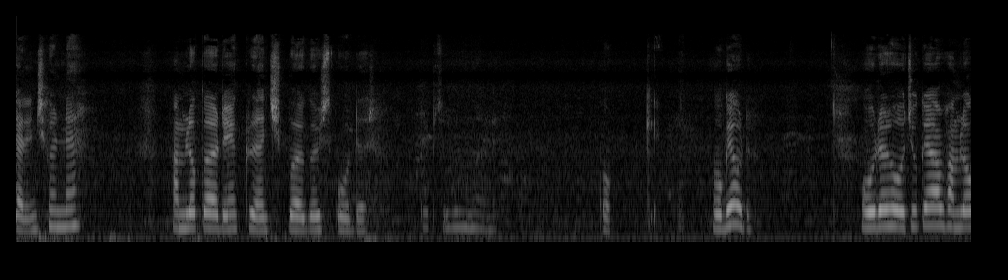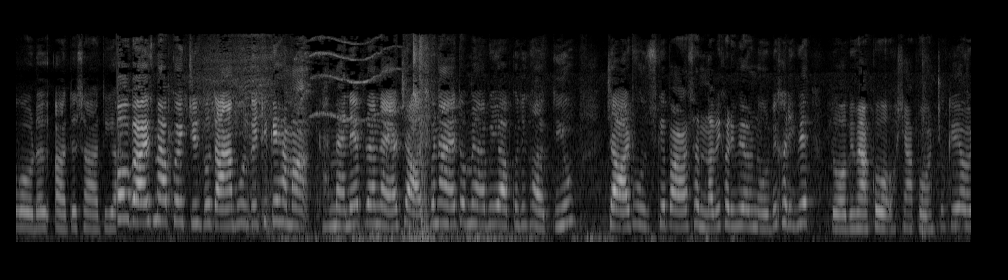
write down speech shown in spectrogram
चैलेंज करना है हम लोग कर रहे हैं क्रंच बर्गर्स ऑर्डर ओके। हो गया ऑर्डर ऑर्डर हो चुके हैं अब हम लोग ऑर्डर आते साथ ही। तो गाइस मैं आपको एक चीज़ बताना भूल गई थी कि हम मैंने अपना नया चार्ट बनाया तो मैं अभी आपको दिखाती हूँ। चार्ट उसके पास हमना भी खड़ी हुई है और नूर भी खड़ी हुई है। तो अभी मैं आपको यहाँ पहुँच चुकी है और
